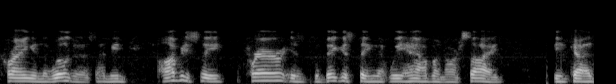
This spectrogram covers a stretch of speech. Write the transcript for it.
crying in the wilderness. I mean, obviously, prayer is the biggest thing that we have on our side because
